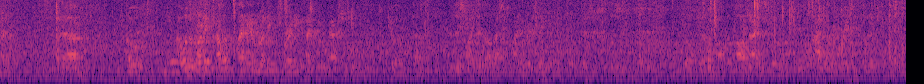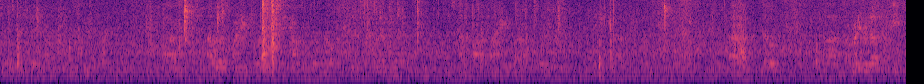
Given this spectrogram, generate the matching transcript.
that. But, um, so, I wasn't running, I wasn't planning on running for any type of actual, you know, uh, position like this. I was actually planning originally going for this position, so, you know, but I'll apologize for my, you know, lack of preparation for this. Um, I was planning to run for the council for development position, I live, but I'm just kind of modifying what I'm really thinking about. Uh, so, uh, so I'm ready for justice peace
